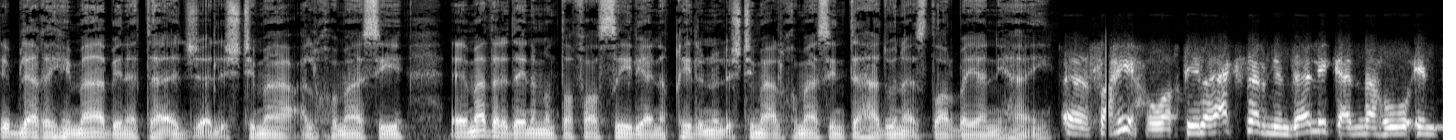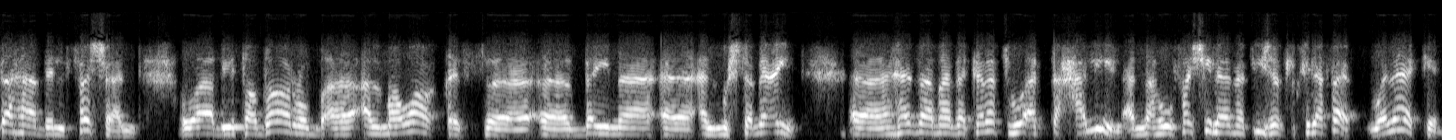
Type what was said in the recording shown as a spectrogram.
لإبلاغهما بنتائج الاجتماع الخماسي. ماذا لدينا من تفاصيل؟ يعني قيل أن الاجتماع الخماسي انتهى دون إصدار بيان نهائي. آه، صحيح. وقيل أكثر من ذلك أنه انتهى بالفشل وبتضارب آه، المواقف آه، بين المجتمعين. هذا ما ذكرته التحاليل أنه فشل نتيجة الخلافات ولكن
